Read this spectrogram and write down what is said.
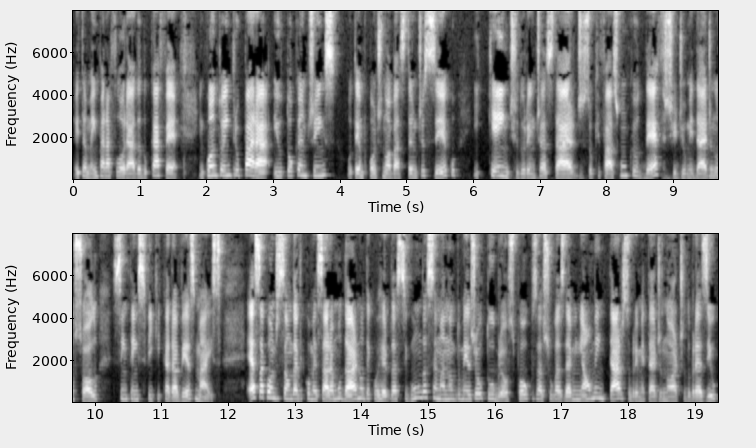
e também para a florada do café. Enquanto entre o Pará e o Tocantins, o tempo continua bastante seco e quente durante as tardes, o que faz com que o déficit de umidade no solo se intensifique cada vez mais. Essa condição deve começar a mudar no decorrer da segunda semana do mês de outubro. Aos poucos, as chuvas devem aumentar sobre a metade norte do Brasil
